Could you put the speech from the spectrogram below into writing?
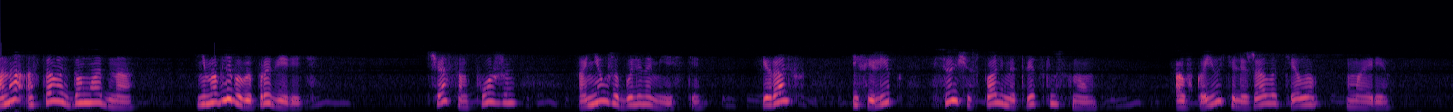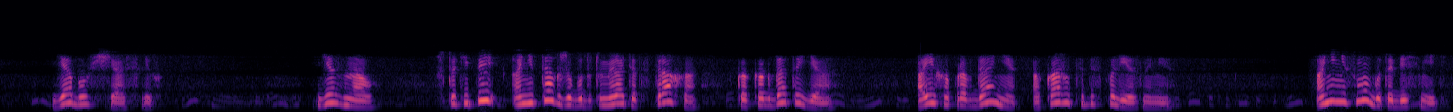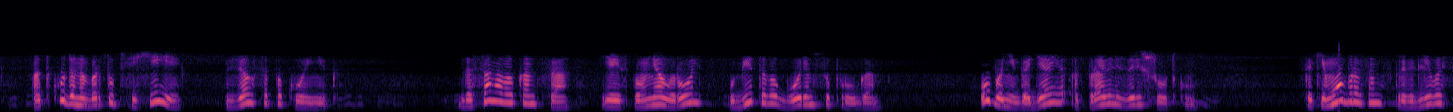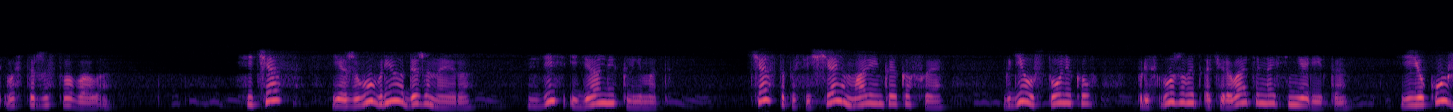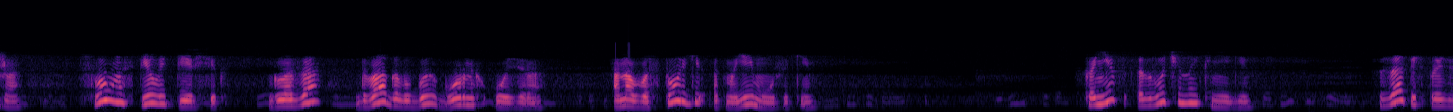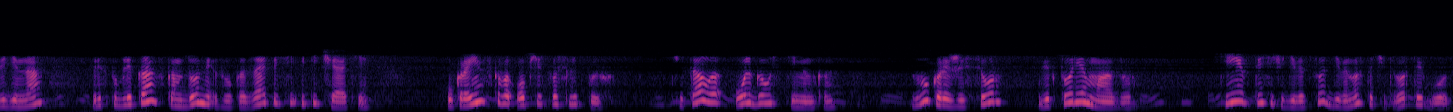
Она осталась дома одна. Не могли бы вы проверить? Часом позже они уже были на месте. И Ральф, и Филипп все еще спали мертвецким сном, а в каюте лежало тело Мэри. Я был счастлив. Я знал, что теперь они также будут умирать от страха, как когда-то я, а их оправдания окажутся бесполезными. Они не смогут объяснить, откуда на борту психии взялся покойник. До самого конца я исполнял роль убитого горем супруга. Оба негодяя отправились за решетку. Таким образом, справедливость восторжествовала. Сейчас я живу в Рио-де-Жанейро. Здесь идеальный климат. Часто посещаю маленькое кафе, где у столиков прислуживает очаровательная сеньорита. Ее кожа словно спелый персик, глаза — два голубых горных озера. Она в восторге от моей музыки. Конец озвученной книги. Запись произведена в Республиканском доме звукозаписи и печати Украинского общества слепых. Читала Ольга Устименко. Звукорежиссер Виктория Мазур. Киев, 1994 год.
